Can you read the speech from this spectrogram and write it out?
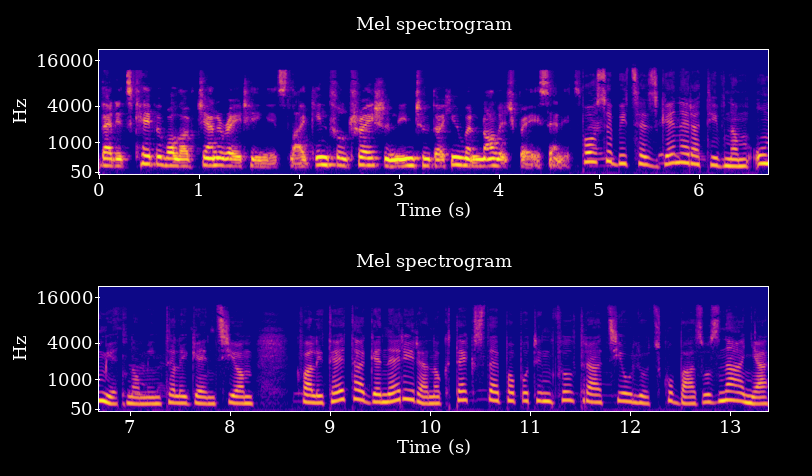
that it's capable of generating is like infiltration into the human knowledge base and it's Posebice s generativnom umjetnom inteligencijom, kvaliteta generiranog teksta je poput infiltracije u ljudsku bazu znanja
